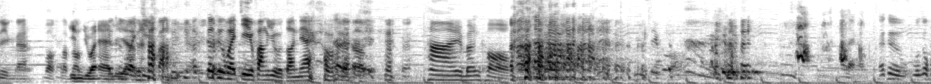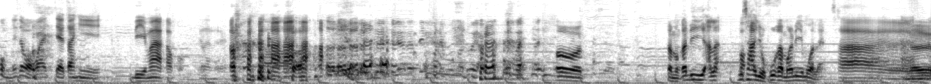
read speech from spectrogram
ริง ๆ นะ บอกรอบๆ In your ก็คือ area YG ฟังก็คือ YG ฟังอยู่ตอนเนี้ยครับ Hi Bangkok อะไรครับก็คือวุ้กับผมเนี่ยจะบอกว่าแจซาฮีดีมากครับผมแค่นั้นเลย เออ แต่มันก็ดีอะไรผู้ชายอยู่คู่กันมันก็ดีหมดแหละ ใช่ เออ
